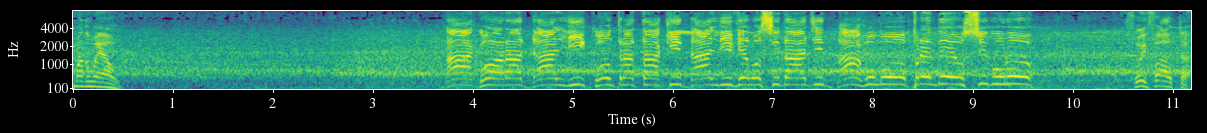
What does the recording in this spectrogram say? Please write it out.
Manuel. Agora dali contra-ataque, dali velocidade, arrumou, prendeu, segurou. Foi falta.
